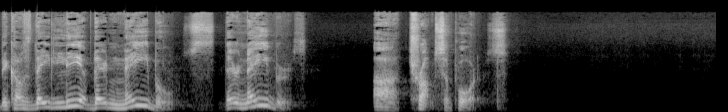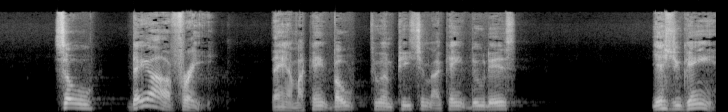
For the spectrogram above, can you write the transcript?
because they live, their neighbors, their neighbors are Trump supporters. So they are afraid. Damn, I can't vote to impeach him. I can't do this. Yes, you can.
